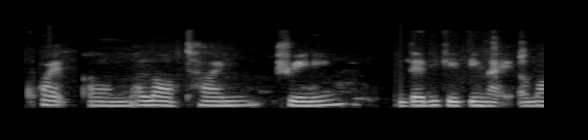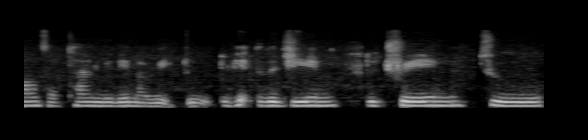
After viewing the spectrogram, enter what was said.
quite um, a lot of time training dedicating like amounts of time within my week to, to head to the gym, to train, to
